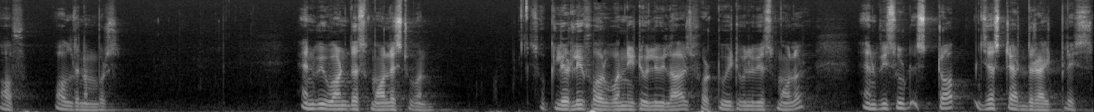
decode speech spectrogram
of all the numbers. And we want the smallest one. So clearly for 1 it will be large for 2 it will be smaller and we should stop just at the right place.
